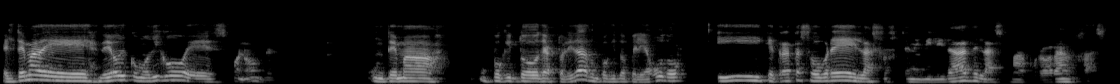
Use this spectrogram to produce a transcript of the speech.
El tema de, de hoy, como digo, es, bueno, un tema un poquito de actualidad, un poquito peliagudo, y que trata sobre la sostenibilidad de las macrogranjas.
